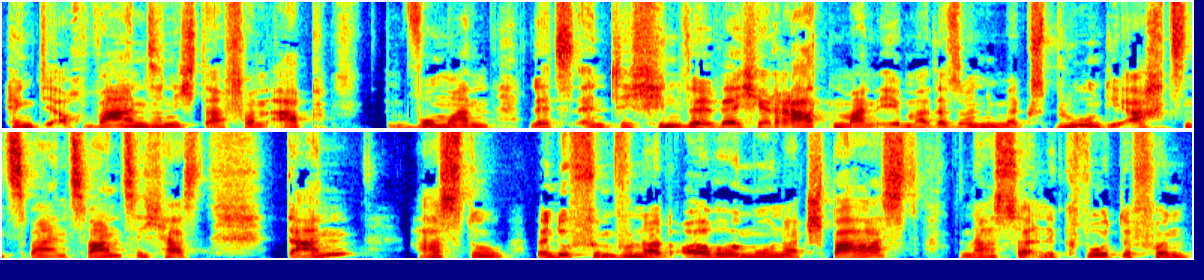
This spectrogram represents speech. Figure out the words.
hängt ja auch wahnsinnig davon ab, wo man letztendlich hin will, welche Raten man eben hat. Also wenn du Max Blue und die 1822 hast, dann hast du, wenn du 500 Euro im Monat sparst, dann hast du halt eine Quote von,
